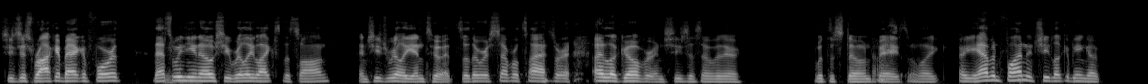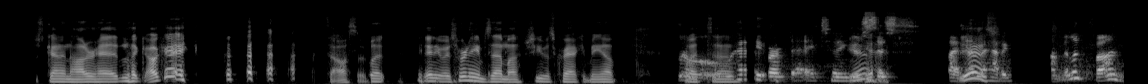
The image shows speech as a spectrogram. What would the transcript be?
she's just rocking back and forth. That's when you Mhm. know she really likes the song and she's really into it. So there were several times where I look over and she's just over there with the stone Awesome. face. I'm like, "Are you having fun?" And she'd look at me and go, just kind of nod her head. and like, okay. It's awesome. But anyways, her name's Emma. She was cracking me up. But, oh, uh, happy birthday to your yeah. sister. Like, Yes. yes. having it looked fun.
